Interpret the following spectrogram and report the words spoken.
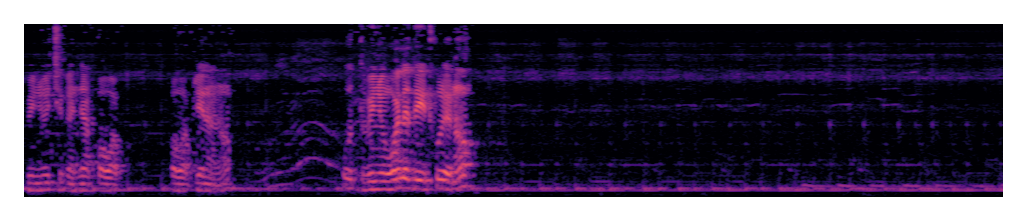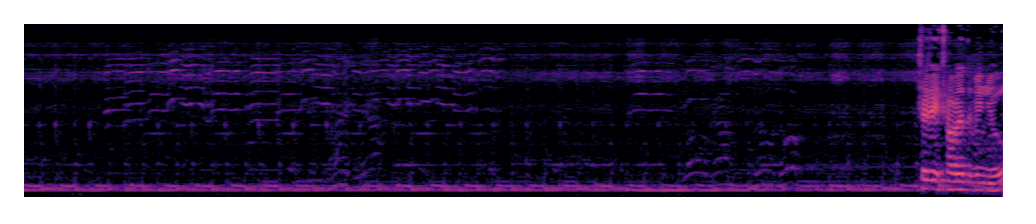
ဘင်းညိုချီကန်ချက်ပေါ်ပါပေါ်ပါပြင်းတာနော်ဟိုတပင်ညိုဝက်လက်သေးထိုးတယ်နော် ချက်ချက်ချောက်တဲ့တပင်ညိုတ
